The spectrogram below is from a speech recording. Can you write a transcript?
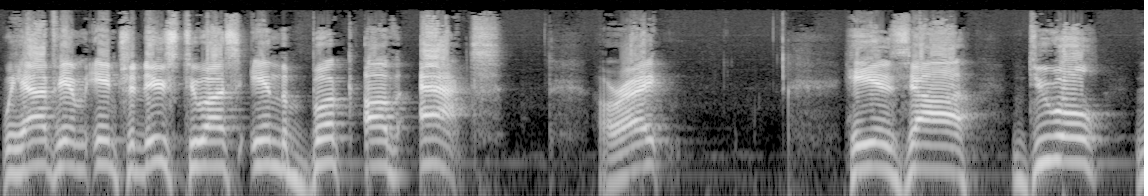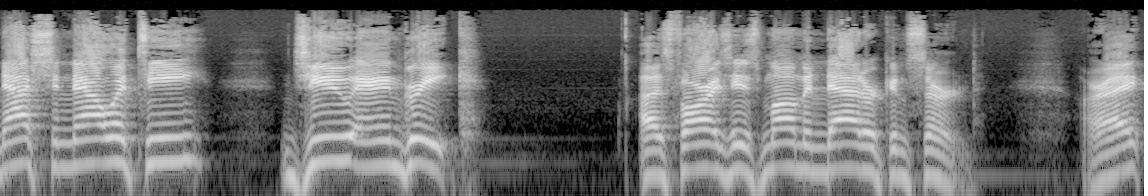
We have him introduced to us in the book of Acts. All right? He is uh, dual nationality, Jew and Greek, as far as his mom and dad are concerned. All right?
